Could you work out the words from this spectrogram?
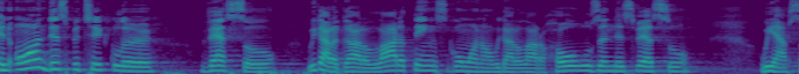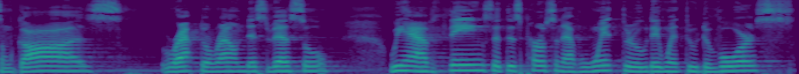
And on this particular vessel, we got a, got a lot of things going on. We got a lot of holes in this vessel. We have some gauze wrapped around this vessel. We have things that this person have went through. They went through divorce.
